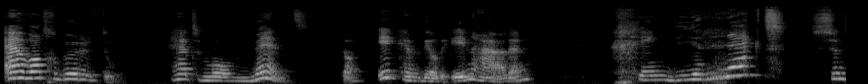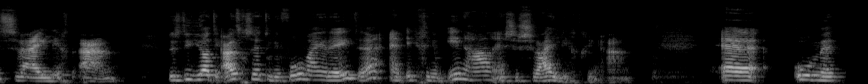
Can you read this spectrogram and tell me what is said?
En wat gebeurde er toen? Het moment dat ik hem wilde inhalen, ging direct zijn zwaailicht aan. Dus die had hij uitgezet toen hij voor mij reed. Hè? En ik ging hem inhalen en zijn zwaailicht ging aan. Eh, om met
